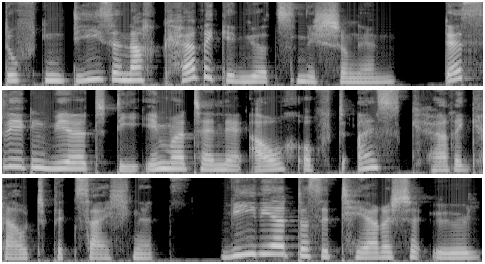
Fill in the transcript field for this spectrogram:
duften diese nach Currygewürzmischungen. Deswegen wird die Immortelle auch oft als Currykraut bezeichnet. Wie wird das ätherische Öl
